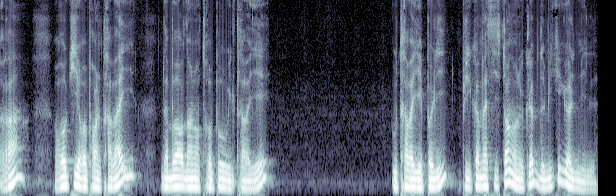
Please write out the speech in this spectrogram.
rare, Rocky reprend le travail, d'abord dans l'entrepôt où il travaillait, où travaillait Polly, puis comme assistant dans le club de Mickey Goldmill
